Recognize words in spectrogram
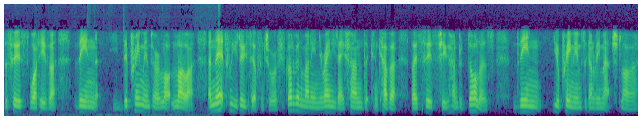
the first whatever, then the premiums are a lot lower. And that's where you do self insure. If you've got a bit of money in your rainy day fund that can cover those first few hundred dollars, then your premiums are going to be much lower.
